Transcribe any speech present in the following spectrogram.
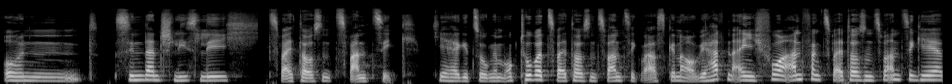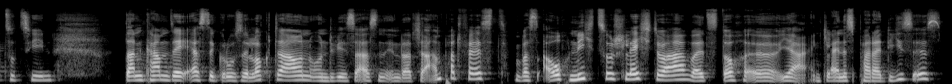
und sind dann schließlich 2020 hierher gezogen. Im Oktober 2020 war es genau. Wir hatten eigentlich vor, Anfang 2020 hierher zu ziehen dann kam der erste große Lockdown und wir saßen in Raja Ampat fest, was auch nicht so schlecht war, weil es doch äh, ja ein kleines Paradies ist.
